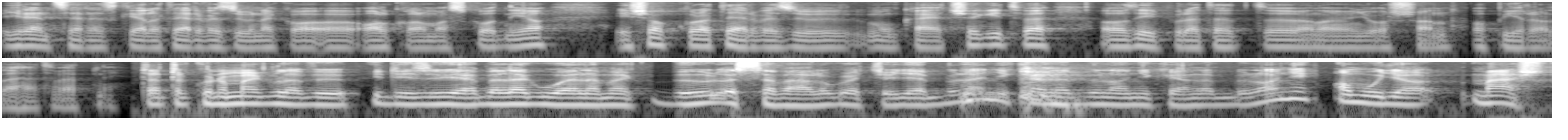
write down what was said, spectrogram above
egy rendszerhez kell a tervezőnek a, alkalmazkodnia, és akkor a tervező munkáját segítve az épületet nagyon gyorsan papírra lehet vetni. Tehát akkor a meglevő idézőjelben LEGO elemekből összeválogatja, hogy ebből ennyi kell, ebből annyi kell, ebből annyi. Amúgy a más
